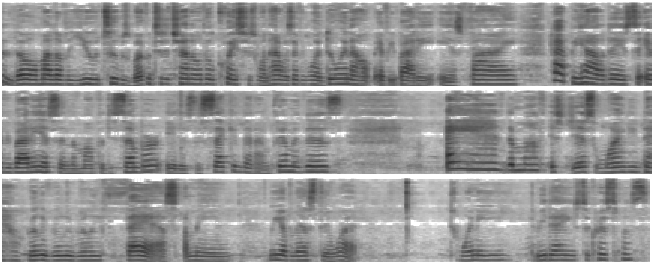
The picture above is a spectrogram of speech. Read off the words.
Hello, my lovely YouTubers. Welcome to the channel of the Loquacious One. How is everyone doing? I hope everybody is fine. Happy holidays to everybody. It's in the month of December. It is the second that I'm filming this. And the month is just winding down really, really, really fast. I mean, we have less than what? 23 days to Christmas?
